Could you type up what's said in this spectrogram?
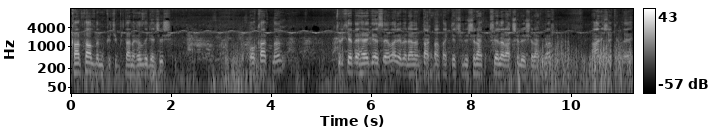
kart aldım küçük bir tane hızlı geçiş. O kartla Türkiye'de HGS var ya böyle hemen tak tak tak geçiliyor, şırank, şeyler açılıyor şıranklar. Aynı şekilde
